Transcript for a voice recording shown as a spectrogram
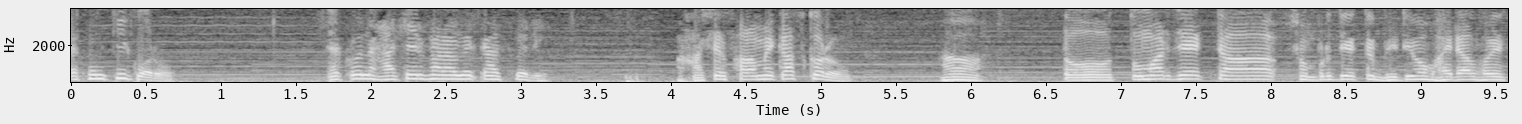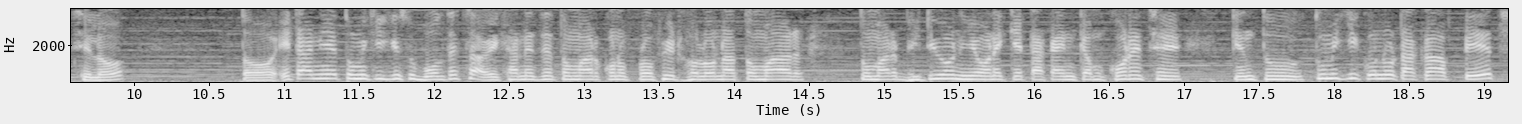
এখন কি করো? এখন হাঁসের ফার্মে কাজ করি। হাঁসের ফার্মে কাজ করো? হ্যাঁ। তো তোমার যে একটা সম্প্রতি একটা ভিডিও ভাইরাল হয়েছিল তো এটা নিয়ে তুমি কি কিছু বলতে চাও? এখানে যে তোমার কোনো প্রফিট হলো না তোমার তোমার ভিডিও নিয়ে অনেকে টাকা ইনকাম করেছে কিন্তু তুমি কি কোনো টাকা পেয়েছ?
